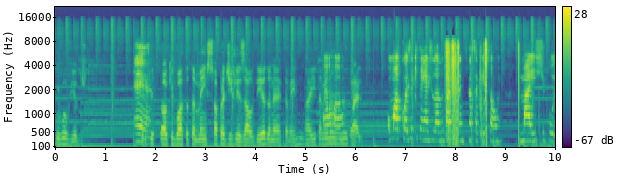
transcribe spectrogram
envolvidos. É. Tem pessoal que bota também só para deslizar o dedo, né? Também, aí também uhum. não, não, vale. Uma coisa que tem ajudado bastante nessa questão mais, tipo,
